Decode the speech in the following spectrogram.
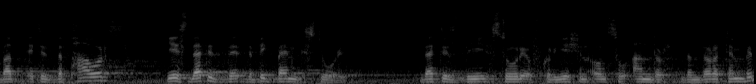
but it is the powers. Yes, that is the, the Big Bang story. That is the story of creation also under Dandara temple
